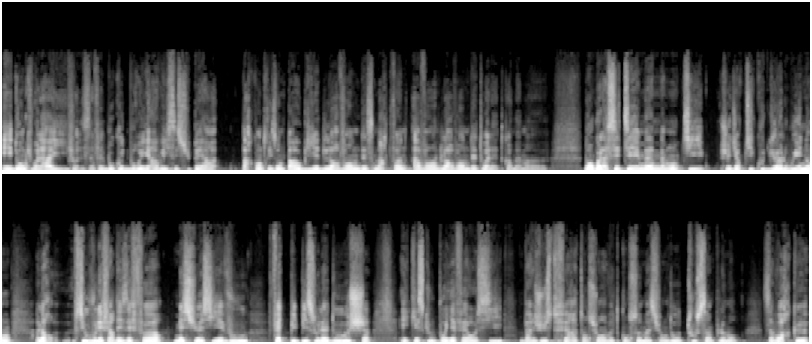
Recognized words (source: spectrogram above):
Et donc, voilà, ça fait beaucoup de bruit. Ah oui, c'est super. Par contre, ils n'ont pas oublié de leur vendre des smartphones avant de leur vendre des toilettes quand même. hein. Donc voilà, c'était mon petit, je vais dire petit coup de gueule, oui et non. Alors, si vous voulez faire des efforts, messieurs, asseyez-vous, faites pipi sous la douche. Et qu'est-ce que vous pourriez faire aussi? Bah, Juste faire attention à votre consommation d'eau, tout simplement. Savoir que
